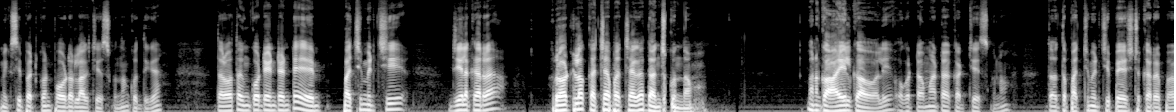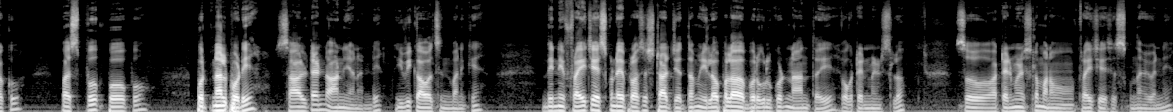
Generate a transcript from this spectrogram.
మిక్సీ పెట్టుకొని పౌడర్ లాగా చేసుకుందాం కొద్దిగా. తర్వాత ఇంకోటి ఏంటంటే పచ్చిమిర్చి జీలకర్ర రోట్లో కచ్చా పచ్చాగా దంచుకుందాం. మనకు ఆయిల్ కావాలి ఒక టమాటా కట్ చేసుకున్నాం. తర్వాత పచ్చిమిర్చి పేస్ట్ కరివేపాకు పసుపు పోపు పుట్నాల పొడి సాల్ట్ అండ్ ఆనియన్ అండి. ఇవి కావాల్సింది మనకి. దీన్ని ఫ్రై చేసుకునే ప్రాసెస్ స్టార్ట్ చేద్దాం. ఈ లోపల బొరుగులు కూడా నానుతాయి ఒక టెన్ మినిట్స్లో. సో ఆ టెన్ మినిట్స్లో మనం ఫ్రై చేసేసుకుందాం ఇవన్నీ.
